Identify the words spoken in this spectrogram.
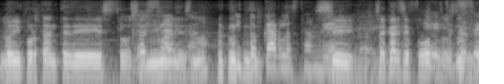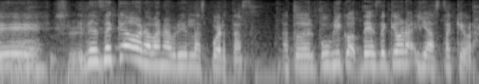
lo importante de estos De animales, cerca. ¿no? Y tocarlos también. Sí, Claro. sacarse fotos, Eh, ¿no? Sacarse sí. fotos, sí. ¿Y desde qué hora van a abrir las puertas a todo el público? ¿Desde qué hora y hasta qué hora?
